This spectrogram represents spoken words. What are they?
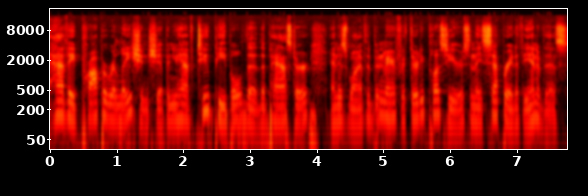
have a proper relationship. And you have two people, the the pastor and his wife, have been married for 30 plus years, and they separate at the end of this.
